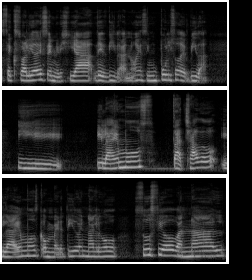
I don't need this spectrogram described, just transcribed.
sexualidad es energía de vida, ¿no? Es impulso de vida. Y, y la hemos tachado y la hemos convertido en algo sucio, banal,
